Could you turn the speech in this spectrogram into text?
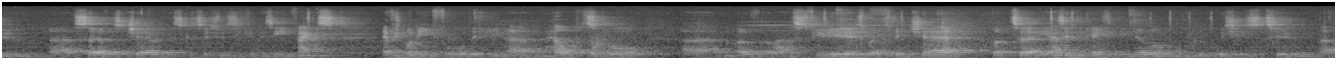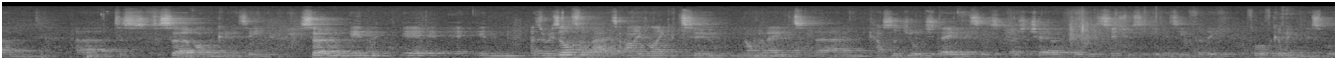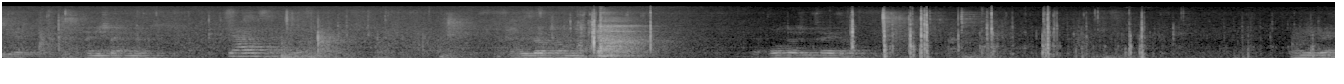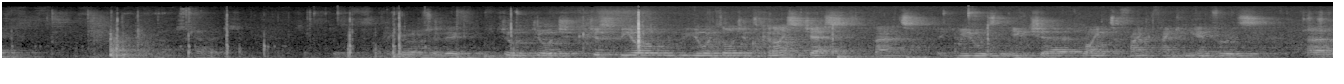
uh, serve as chair of this constituency committee. Thanks everybody for the um, help and support um, over the last few years where he's been chair, but uh, he has indicated he no longer wishes to, um, uh, to, to serve on the committee. So in, i- i- in, as a result of that, I'd like to nominate um, Councillor George Davies as, as chair of the constituency committee for the forthcoming municipal year. Any seconders? Yeah, second. Can we vote on that? All those in favour? Any against? That's carried. Thank you very much indeed. George, George, just for your, with your indulgence, can I suggest that, that you, as the new chair, write to Frank thanking him for his... Uh,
